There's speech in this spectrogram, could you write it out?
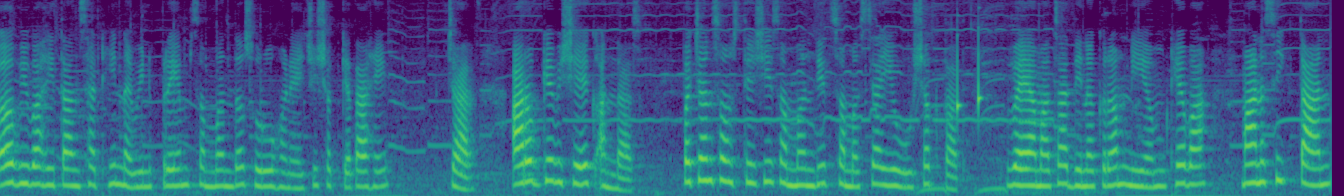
अविवाहितांसाठी नवीन प्रेम संबंध सुरू होण्याची शक्यता आहे. चार आरोग्यविषयक अंदाज. पचनसंस्थेशी संबंधित समस्या येऊ शकतात. व्यायामाचा दिनक्रम नियम ठेवा. मानसिक ताण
